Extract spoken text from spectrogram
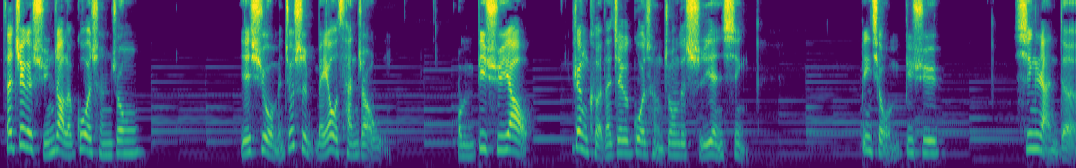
在这个寻找的过程中，也许我们就是没有参照物，我们必须要认可在这个过程中的实验性，并且我们必须欣然的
